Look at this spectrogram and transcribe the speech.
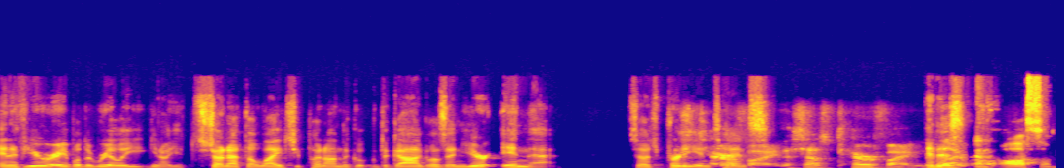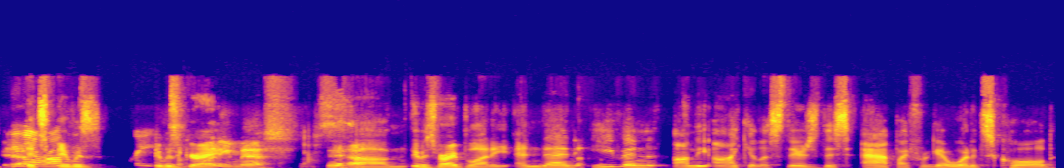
And if you're able to really, you know, you shut out the lights, you put on the, the goggles, and you're in that. So it's pretty That's intense. Terrifying. That sounds terrifying. It is. Sounds awesome. Yeah. It's, it was great. it was a great. bloody mess. Yes. Yeah. Um, it was very bloody. And then even on the Oculus, there's this app. I forget what it's called,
